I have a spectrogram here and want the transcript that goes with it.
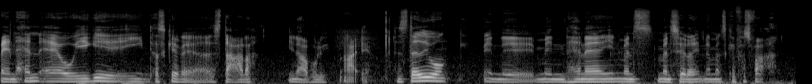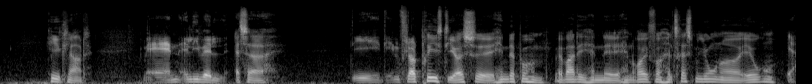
men han er jo ikke en, der skal være starter i Napoli. Nej, Han er stadig ung, men, øh, men han er en, man, man sætter ind, når man skal forsvare. Helt klart. Men alligevel, altså, det, det er en flot pris, de også øh, henter på ham. Hvad var det, han, øh, han røg for? 50 millioner euro? Ja.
